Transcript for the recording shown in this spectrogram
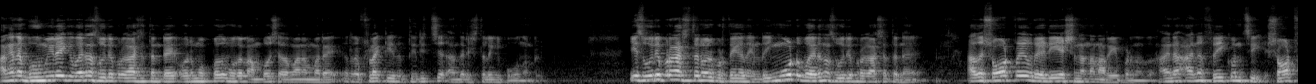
അങ്ങനെ ഭൂമിയിലേക്ക് വരുന്ന സൂര്യപ്രകാശത്തിന്റെ ഒരു മുപ്പത് മുതൽ അമ്പത് ശതമാനം വരെ റിഫ്ലക്റ്റ് ചെയ്ത് തിരിച്ച് അന്തരീക്ഷത്തിലേക്ക് പോകുന്നുണ്ട്. ഈ സൂര്യപ്രകാശത്തിന് ഒരു പ്രത്യേകതയുണ്ട്. ഇങ്ങോട്ട് വരുന്ന സൂര്യപ്രകാശത്തിന് അത് ഷോർട്ട് വേവ് റേഡിയേഷൻ എന്നാണ് അറിയപ്പെടുന്നത്. അതിന് അതിന് ഫ്രീക്വൻസി ഷോർട്ട്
